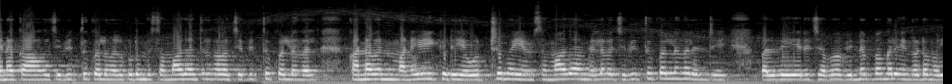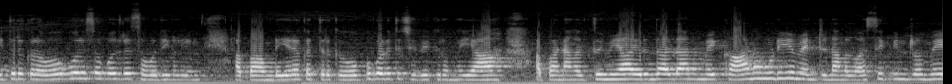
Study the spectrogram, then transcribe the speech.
எனக்காக ஜெபித்துக் கொள்ளுங்கள். குடும்ப சமாதானத்திற்காக ஜெபித்துக் கொள்ளுங்கள். கணவன் மனைவிக்கிடையே ஒற்றுமையும் சமாதானம் நிலவ ஜெபித்துக் கொள்ளுங்கள் என்று பல்வேறு ஜப விண்ணப்பங்களை எங்களிடம் வைத்திருக்கிற ஒவ்வொரு சகோதர சகோதரிகளையும் அப்பா உடைய இறக்கத்திற்கு ஒப்பு கொடுத்து ஜெபிக்கிறோம் ஐயா. அப்பா நாங்கள் தூய்மையாக இருந்தால்தான் நம்மை காண முடியும் என்று நாங்கள் வசிக்கின்றோமே.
